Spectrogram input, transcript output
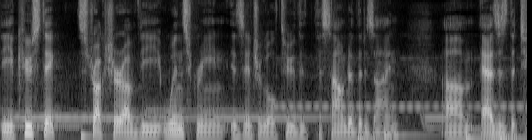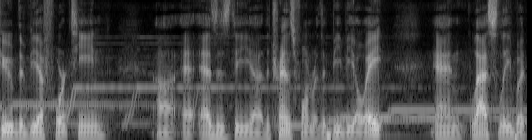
The acoustic structure of the windscreen is integral to the, the sound of the design, um, as is the tube, the VF14, uh, as is the, uh, the transformer, the BV08. And lastly, but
